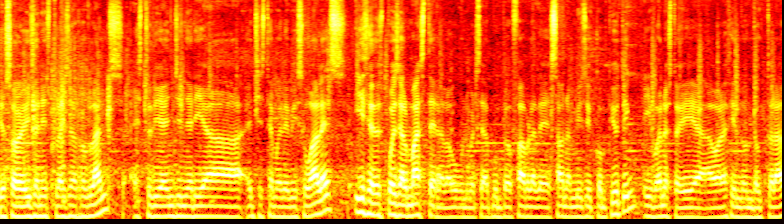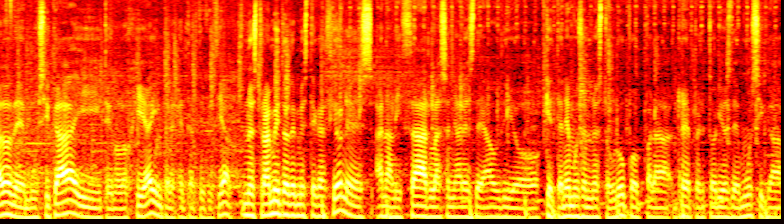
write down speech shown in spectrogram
Yo soy Janis Plaja Roglans, estudié Ingeniería en Sistemas de Visuales, hice después el máster en la Universidad Pompeu Fabra de Sound and Music Computing y bueno, estoy ahora haciendo un doctorado de música y tecnología e inteligencia artificial. Nuestro ámbito de investigación es analizar las señales de audio que tenemos en nuestro grupo para repertorios de música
